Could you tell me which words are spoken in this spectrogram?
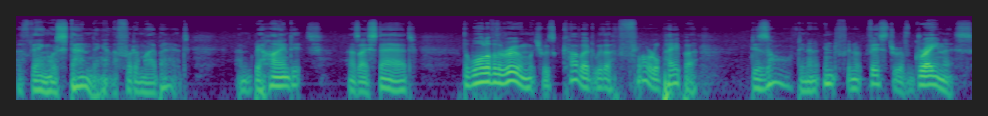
The thing was standing at the foot of my bed, and behind it, as I stared, the wall of the room, which was covered with a floral paper, dissolved in an infinite vista of greyness,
